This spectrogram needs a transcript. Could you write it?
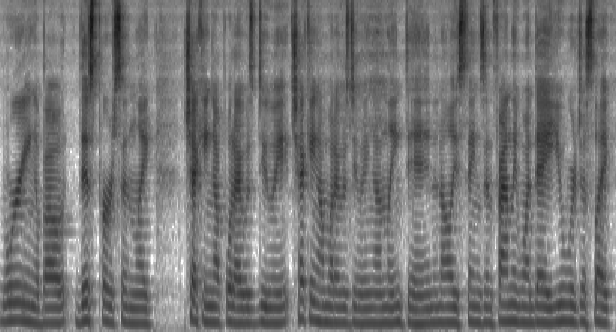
worrying about this person, like checking up what I was doing, checking on what I was doing on LinkedIn and all these things. And finally, one day, you were just like,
